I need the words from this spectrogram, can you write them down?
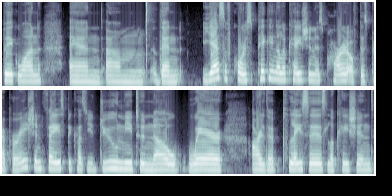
big one. And um, then yes of course picking a location is part of this preparation phase because you do need to know where are the places, locations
